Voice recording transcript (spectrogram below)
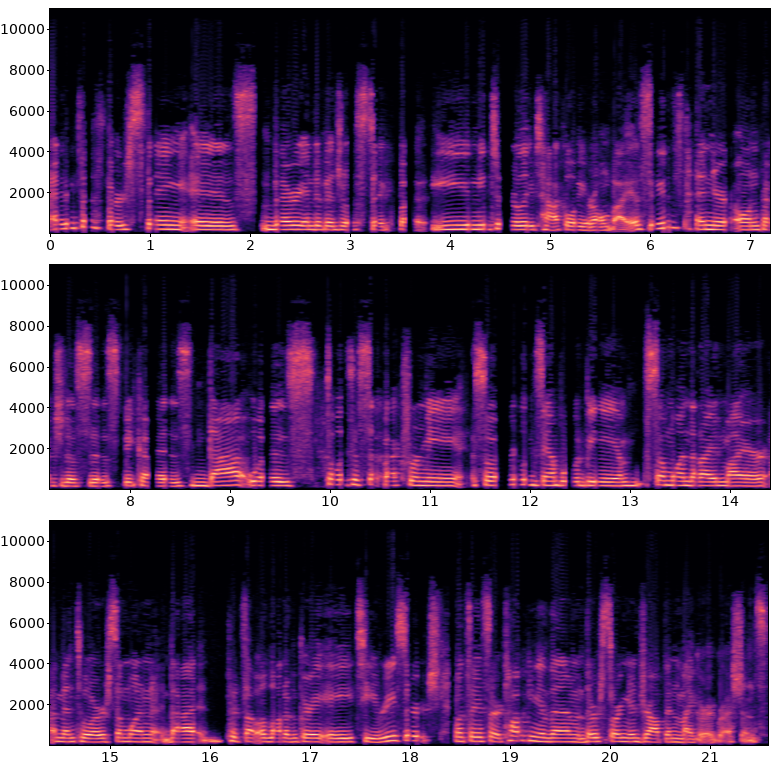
I think first thing is very individualistic, but you need to really tackle your own biases and your own prejudices because that was always a setback for me. So, a real example would be someone that I admire, a mentor, someone that puts out a lot of great AAT research. Once I start talking to them, they're starting to drop in microaggressions.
